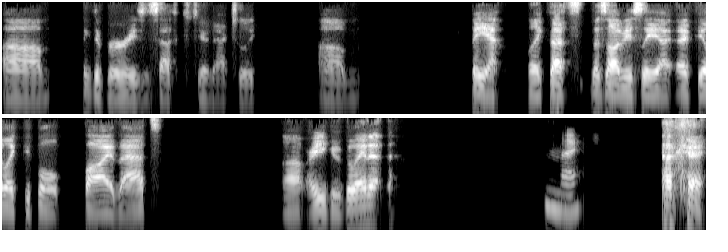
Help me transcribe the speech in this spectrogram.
Um, I think the brewery's in Saskatoon actually. Um, but yeah, like that's that's obviously I, I feel like people buy that. Uh, are you Googling it? No. Okay.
